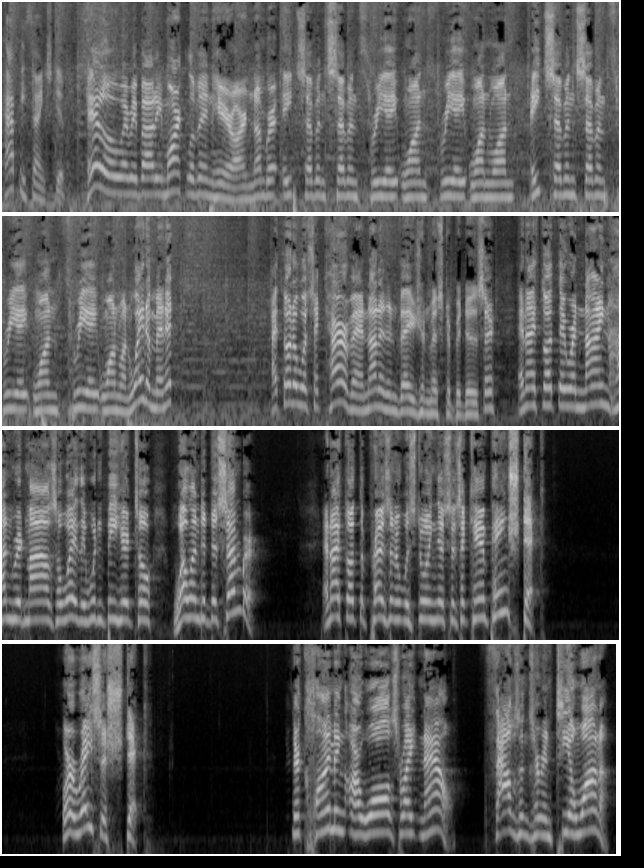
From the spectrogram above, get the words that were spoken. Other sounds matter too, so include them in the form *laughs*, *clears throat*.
Happy Thanksgiving. Hello, everybody. Mark Levin here. Our number 877 381 3811. 877 381 3811. Wait a minute. I thought it was a caravan, not an invasion, Mr. Producer. And I thought they were 900 miles away. They wouldn't be here till well into December. And I thought the president was doing this as a campaign shtick or a racist shtick. They're climbing our walls right now. Thousands are in Tijuana.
